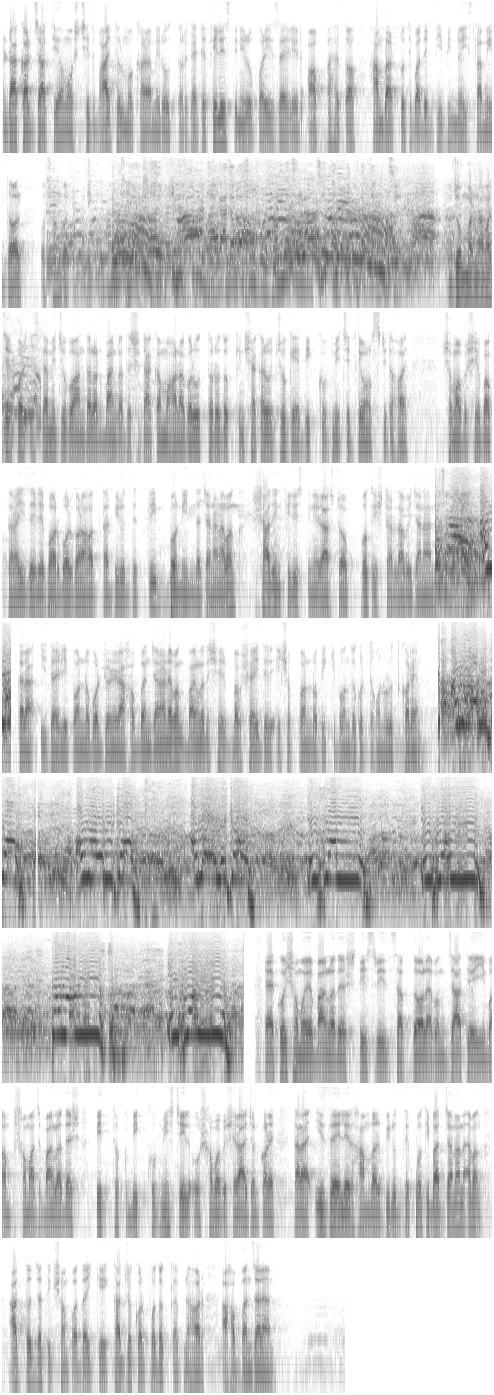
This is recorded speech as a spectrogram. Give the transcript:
ঢাকার জাতীয় মসজিদ বাইতুল মোকারমের উত্তর গেটে ফিলিস্তিনের উপর ইসরায়েলের অব্যাহত হামলার প্রতিবাদে বিভিন্ন ইসলামী দল ও সংগঠন বিক্ষোভ জুম্মার নামাজের পর ইসলামী যুব আন্দোলন বাংলাদেশ ঢাকা মহানগর উত্তর ও দক্ষিণ শাখার উদ্যোগে বিক্ষোভ মিছিলটি অনুষ্ঠিত হয়। সমাবেশে বক্তারা ইসরায়েলে বর্বর গণহত্যার বিরুদ্ধে তীব্র নিন্দা জানান এবং স্বাধীন ফিলিস্তিনি রাষ্ট্র প্রতিষ্ঠার দাবি জানান তারা ইসরায়েলি পণ্য বর্জনের আহ্বান জানান এবং বাংলাদেশের ব্যবসায়ীদের এসব পণ্য বিক্রি বন্ধ করতে অনুরোধ করেন America! একই সময়ে বাংলাদেশ তিসরি ইনসাফ দল এবং জাতীয় ইমাম সমাজ বাংলাদেশ পৃথক বিক্ষোভ মিছিল ও সমাবেশের আয়োজন করে। তারা ইসরায়েলের হামলার বিরুদ্ধে প্রতিবাদ জানান এবং আন্তর্জাতিক সম্প্রদায়কে কার্যকর পদক্ষেপ নেওয়ার আহ্বান জানান।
